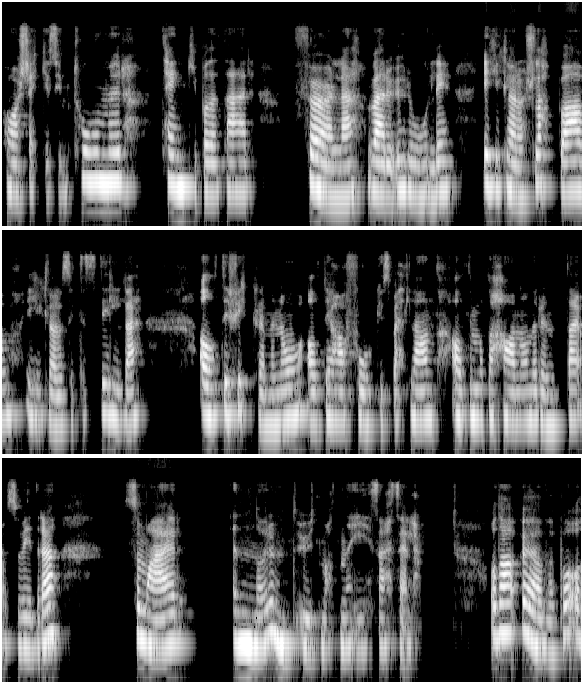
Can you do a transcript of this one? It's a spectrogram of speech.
på å sjekke symptomer, tenke på dette her, føle, være urolig, ikke klare å slappe av, ikke klare å sitte stille. Alltid fikle med noe, alltid ha fokus på et eller annet, alltid måtte ha noen rundt deg osv. Som er enormt utmattende i seg selv. Og da øve på å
